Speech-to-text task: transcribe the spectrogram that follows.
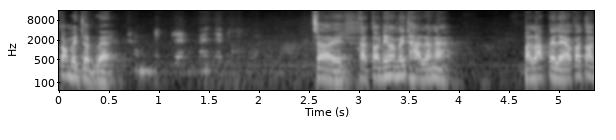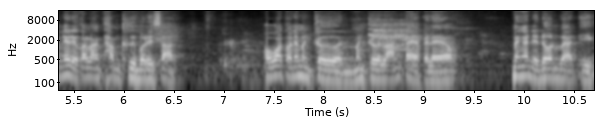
ต้องไปจดแบตทำเงินเดือนน่จะดีกว่าใช่ แต่ตอนนี้มันไม่ทันแล้วไงมันรับไปแล้วก็ตอนนี้เดี๋ยวกำลังทำคืนบริษัท เพราะว่าตอนนี้มันเกินมันเกินล้านแปดไปแล้ว ไม่งั้นเดี๋ยวโดนแบตอีก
